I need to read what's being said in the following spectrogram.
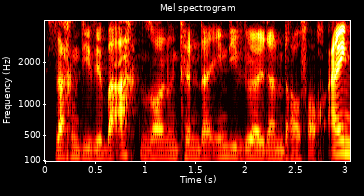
Sachen, die wir beachten sollen und können da individuell dann drauf auch eingehen.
